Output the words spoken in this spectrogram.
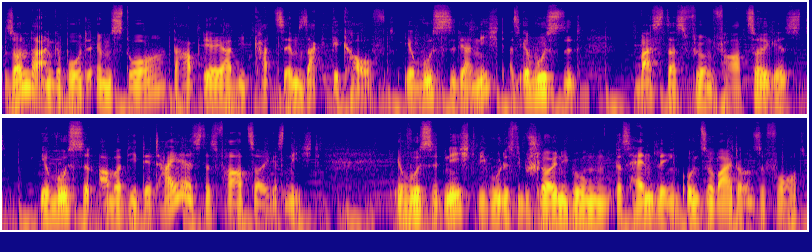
Sonderangebote im Store, da habt ihr ja die Katze im Sack gekauft. Ihr wusstet ja nicht, also ihr wusstet, was das für ein Fahrzeug ist. Ihr wusstet aber die Details des Fahrzeuges nicht. Ihr wusstet nicht, wie gut ist die Beschleunigung, das Handling und so weiter und so fort.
